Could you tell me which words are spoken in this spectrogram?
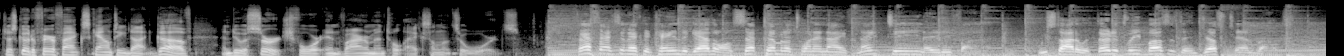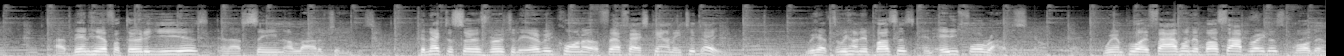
Just go to fairfaxcounty.gov and do a search for Environmental Excellence Awards. Fairfax and Connector came together on September 29, 1985. We started with 33 buses and just 10 routes. I've been here for 30 years and I've seen a lot of changes. Connector serves virtually every corner of Fairfax County today. We have 300 buses and 84 routes. We employ 500 bus operators. More than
